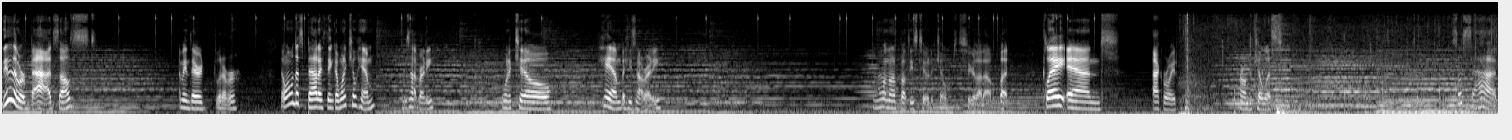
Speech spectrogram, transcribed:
Neither of them are bad, so I'll just. I mean, they're whatever. The only one that's bad, I think, I want to kill him. He's not ready. I want to kill him, but he's not ready. I don't know about these two to kill. Just figure that out. But Clay and Ackroyd are on the kill list. So sad.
